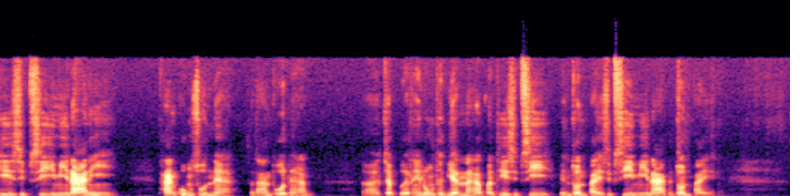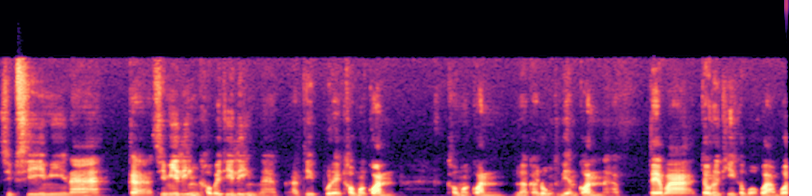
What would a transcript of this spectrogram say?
ที่ 14 มีนานี่ ทางกงสุลเนี่ยสถานทูตนะครับจะเปิดให้ลงทะเบียนนะครับ วันที่ 14 เป็นต้นไป 14 มีนาเป็นต้นไป 14 มีนาก็สิมีลิงเข้าไปที่ลิงนะครับอาที่ผู้ใดเข้ามาก่อนเข้ามาก่อนแล้วก็ลงทะเบียนก่อนนะครับ แต่ว่าเจ้าหน้าที่ก็บอกว่าบ่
